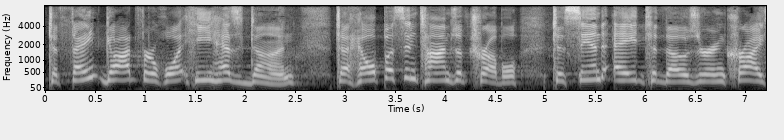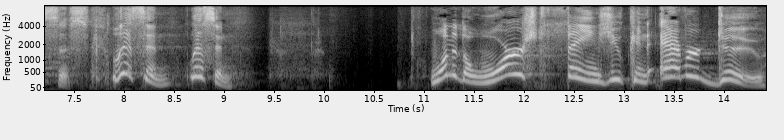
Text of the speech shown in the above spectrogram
to thank God for what He has done, to help us in times of trouble, to send aid to those who are in crisis. Listen, listen. One of the worst things you can ever do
